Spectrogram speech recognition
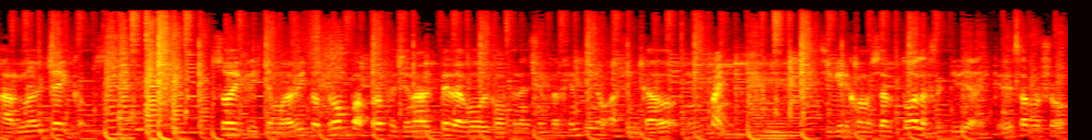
Arnold Jacobs. Soy Cristian Moravito, trompa profesional, pedagogo y conferenciante argentino afincado en España. Quieres conocer todas las actividades que desarrollo,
